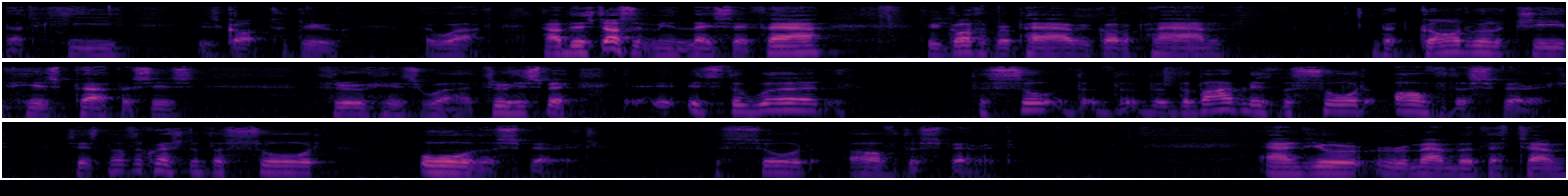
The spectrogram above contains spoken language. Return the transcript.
that he has got to do the work. Now, this doesn't mean laissez faire. We've got to prepare, we've got to plan, but God will achieve His purposes through His Word, through His Spirit. It's the Word, the sword. The, the, the Bible is the sword of the Spirit. So it's not a question of the sword or the Spirit, the sword of the Spirit. And you'll remember that um,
